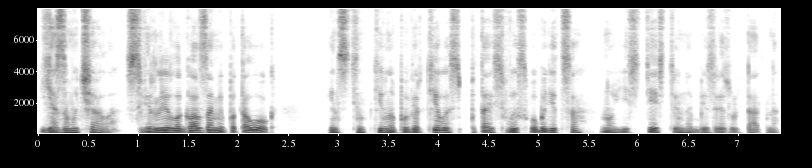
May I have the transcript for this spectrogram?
Я замычала, сверлила глазами потолок, инстинктивно повертелась, пытаясь высвободиться, но, естественно, безрезультатно.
